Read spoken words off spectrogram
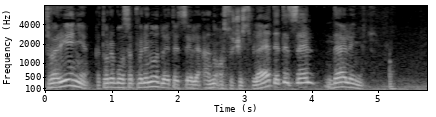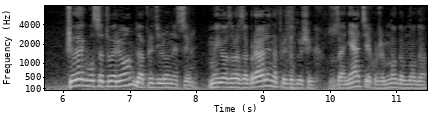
творение, которое было сотворено для этой цели, оно осуществляет эту цель, да или нет? Человек был сотворен для определенной цели. Мы ее разобрали на предыдущих занятиях, уже много-много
